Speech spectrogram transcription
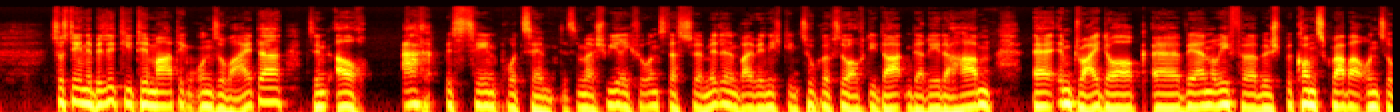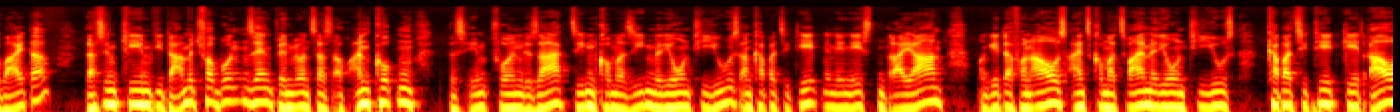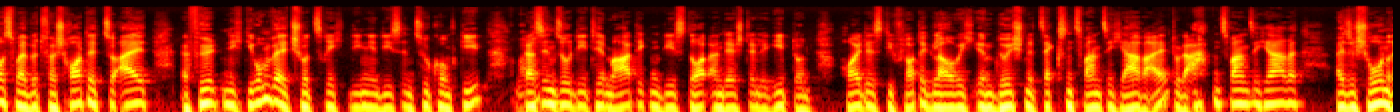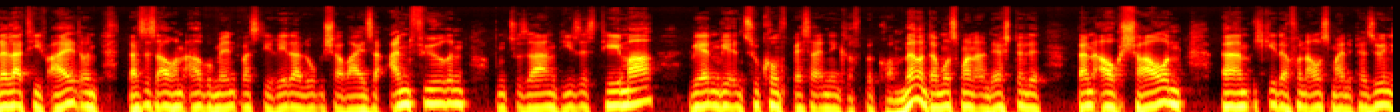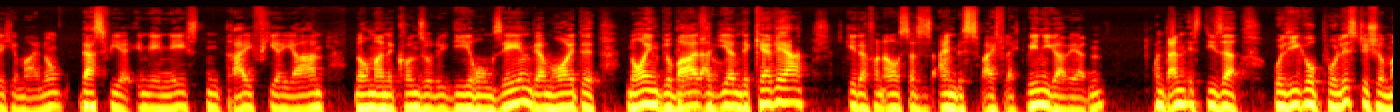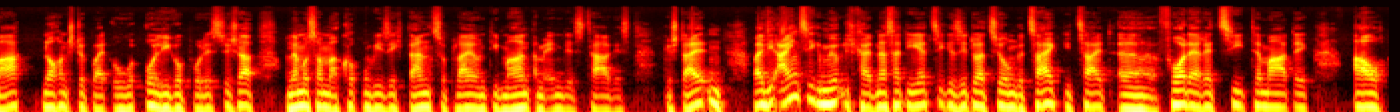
Sustainability-Thematiken und so weiter sind auch acht bis zehn Prozent. Das ist immer schwierig für uns, das zu ermitteln, weil wir nicht den Zugriff so auf die Daten der Räder haben. Äh, Im Dry Dock äh, werden refurbished, bekommen Scrubber und so weiter. Das sind Themen, die damit verbunden sind. Wenn wir uns das auch angucken, das eben vorhin gesagt, 7,7 Millionen TUs an Kapazitäten in den nächsten drei Jahren. Man geht davon aus, 1,2 Millionen TUs Kapazität geht raus, weil wird verschrottet, zu alt, erfüllt nicht die Umweltschutzrichtlinien, die es in Zukunft gibt. Das sind so die Thematiken, die es dort an der Stelle gibt. Und heute ist die Flotte, glaube ich, im Durchschnitt 26 Jahre alt oder 28 Jahre. Also schon relativ alt. Und das ist auch ein Argument, was die Räder logischerweise anführen, um zu sagen, dieses Thema werden wir in Zukunft besser in den Griff bekommen. Ne? Und da muss man an der Stelle dann auch schauen, ähm, ich gehe davon aus, meine persönliche Meinung, dass wir in den nächsten drei, vier Jahren nochmal eine Konsolidierung sehen. Wir haben heute neun global agierende Carrier. Ich gehe davon aus, dass es ein bis zwei vielleicht weniger werden. Und dann ist dieser oligopolistische Markt noch ein Stück weit oligopolistischer. Und dann muss man mal gucken, wie sich dann Supply und Demand am Ende des Tages gestalten. Weil die einzige Möglichkeit, und das hat die jetzige Situation gezeigt, die Zeit äh, vor der Rezit-Thematik, auch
